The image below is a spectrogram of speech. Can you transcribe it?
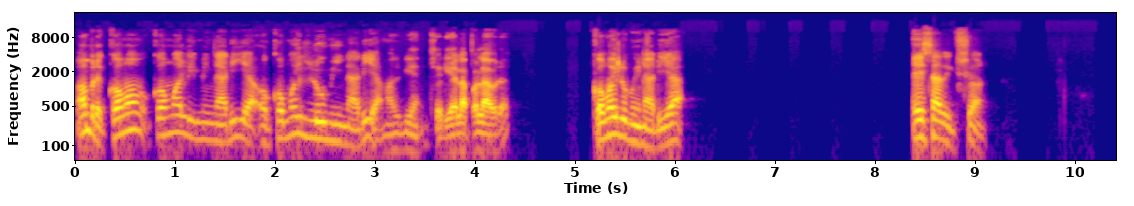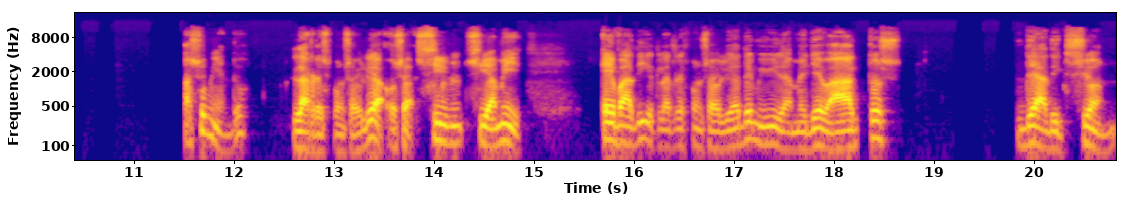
Hombre, ¿cómo, ¿cómo eliminaría o cómo iluminaría, más bien, sería la palabra, cómo iluminaría esa adicción? Asumiendo la responsabilidad. O sea, si, si a mí evadir la responsabilidad de mi vida me lleva a actos de adicción,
